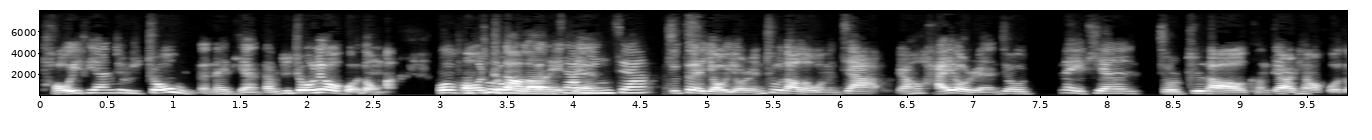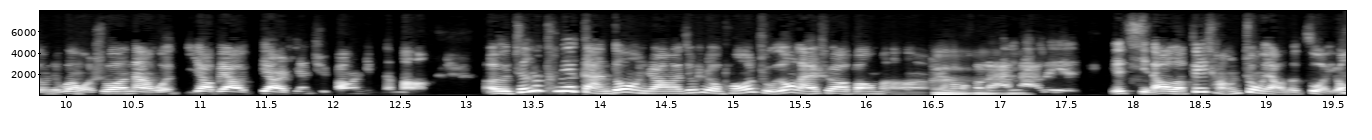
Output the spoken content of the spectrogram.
头一天，就是周五的那天，咱们是周六活动嘛，我有朋友住友周五的到了佳那天宁家，就对，有有人住到了我们家，然后还有人就那天就知道可能第二天有活动，就问我说，那我要不要第二天去帮你们的忙？呃，真的特别感动，你知道吗？就是有朋友主动来说要帮忙，然后后来来了也也起到了非常重要的作用，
